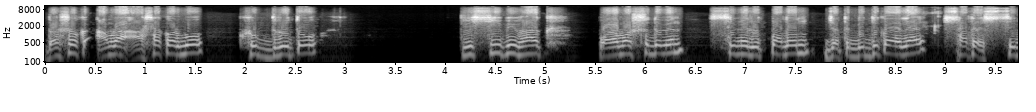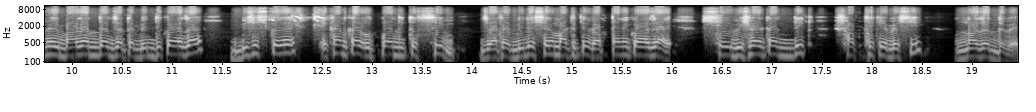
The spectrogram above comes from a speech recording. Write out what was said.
দর্শক, আমরা আশা করব খুব দ্রুত কৃষি বিভাগ পরামর্শ দেবেন। সিমের উৎপাদন যাতে বৃদ্ধি করা যায়, সাথে সিমের বাজার দর যাতে বৃদ্ধি করা যায়, বিশেষ করে এখানকার উৎপাদিত সিম যাতে বিদেশের মাটিতে রপ্তানি করা যায়, সেই বিষয়টার দিক সব থেকে বেশি নজর দেবে।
